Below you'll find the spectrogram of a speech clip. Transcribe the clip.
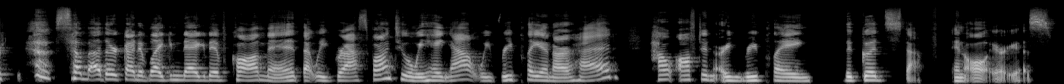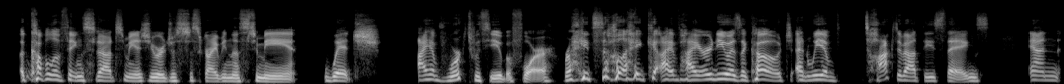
some other kind of like negative comment that we grasp onto and we hang out, we replay in our head. How often are you replaying the good stuff in all areas? A couple of things stood out to me as you were just describing this to me, which I have worked with you before, right? So, like, I've hired you as a coach and we have talked about these things. And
